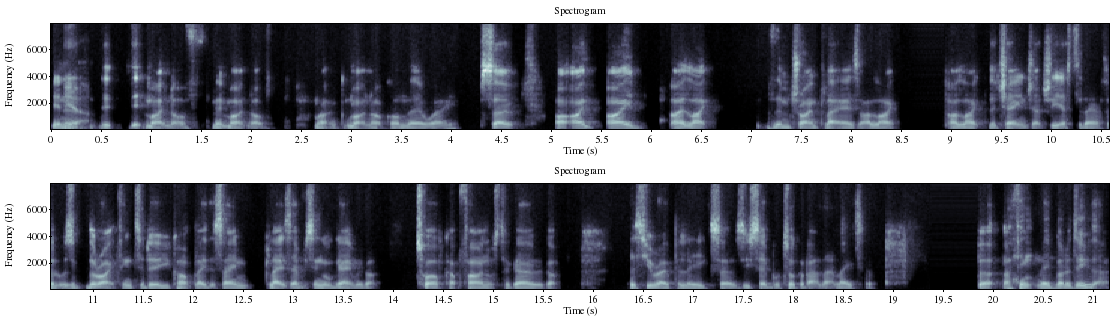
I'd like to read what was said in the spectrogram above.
you know, yeah. it, it might not have it might not might, might not have gone their way. So I I I like them trying players. I like I liked the change actually yesterday. I thought it was the right thing to do. You can't play the same players every single game. We've got 12 cup finals to go. We've got this Europa League. So as you said, we'll talk about that later. But I think they've got to do that.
